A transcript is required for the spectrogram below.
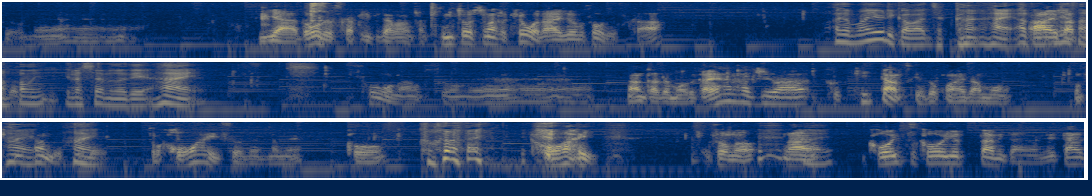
すよね。いや、どうですか、ピピタパンさん。緊張しました。今日は大丈夫そうですか？あ、でも前よりかは若干、はい。あと皆さんファンいらっしゃるので、はい。そうなんですよね。なんかでも、ガヤラジは聞いたんですけど、この間も。聞いたんですけど、はい怖いですよね、なんかね。こう、怖い。怖い。その、な、はい。こいつこう言ったみたいなネタ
